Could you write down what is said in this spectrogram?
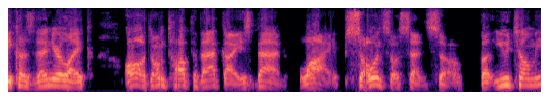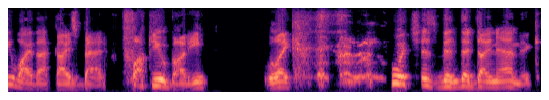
because then you're like, oh, don't talk to that guy. He's bad. Why? So and so said so. But you tell me why that guy's bad. Fuck you, buddy. Like, which has been the dynamic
